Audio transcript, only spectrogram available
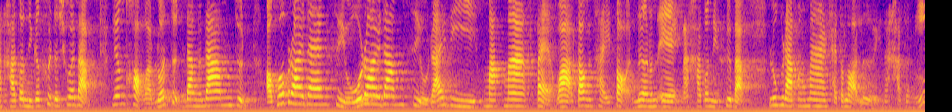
นะคะ ตัวนี้ก็คือจะช่วยแบบเรื่องของแบบลดจุดด่างดำจุดเอาพวกรอยแดงสิวรอยดำสิวได้ดีมาก ๆ แต่ว่าต้องใช้ต่อเนื่องนั่นเองนะคะ ตัวนี้คือแบบลูกรักมากๆ ใช้ตลอดเลยนะคะ ตัวนี้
